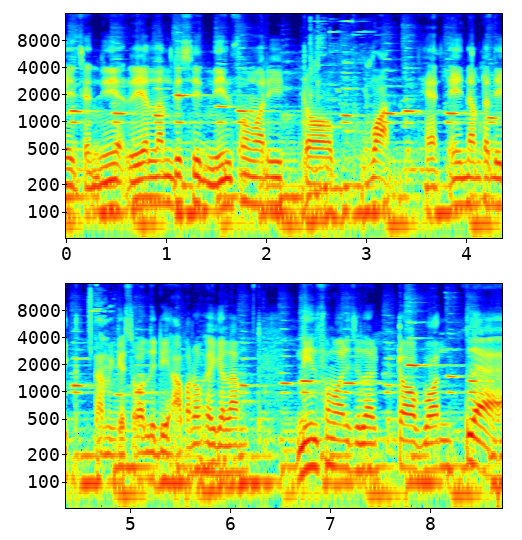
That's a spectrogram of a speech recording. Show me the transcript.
এই যে রিয়েল নাম দিয়েছি নীলফামারি টপ ওয়ান হ্যাঁ এই নামটা দিক, আমি গেছি অলরেডি আবারও হয়ে গেলাম। নীলফামারি জেলার টপ ওয়ান প্লেয়ার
